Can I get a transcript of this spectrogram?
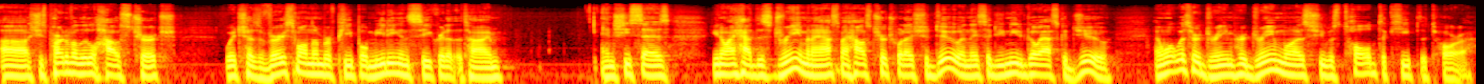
uh, she's part of a little house church, which has a very small number of people meeting in secret at the time. And she says, you know, I had this dream and I asked my house church what I should do. And they said, you need to go ask a Jew. And what was her dream? Her dream was she was told to keep the Torah.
